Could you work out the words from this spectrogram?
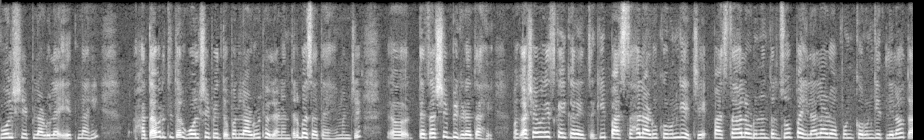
गोल शेप लाडूला येत नाही. हातावरती तर गोल शेप येतो पण लाडू ठेवल्यानंतर बसत आहे. म्हणजे त्याचा शेप बिघडत आहे. मग अशा वेळेस काय करायचं की पाच सहा लाडू करून घ्यायचे. पाच सहा लाडूनंतर जो पहिला लाडू आपण करून घेतलेला होता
